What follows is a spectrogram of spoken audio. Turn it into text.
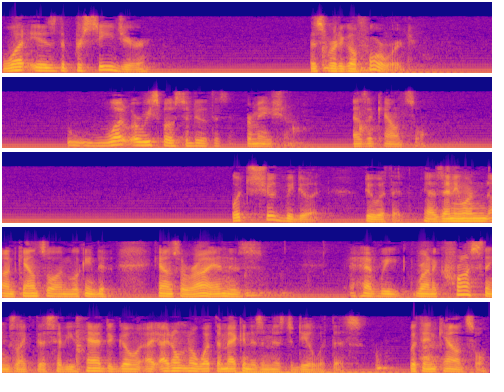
what is the procedure if this were to go forward? What are we supposed to do with this information as a council? What should we do it, do with it? Has anyone on council, I'm looking to Council Ryan, who's have we run across things like this? Have you had to go, I, I don't know what the mechanism is to deal with this within council.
